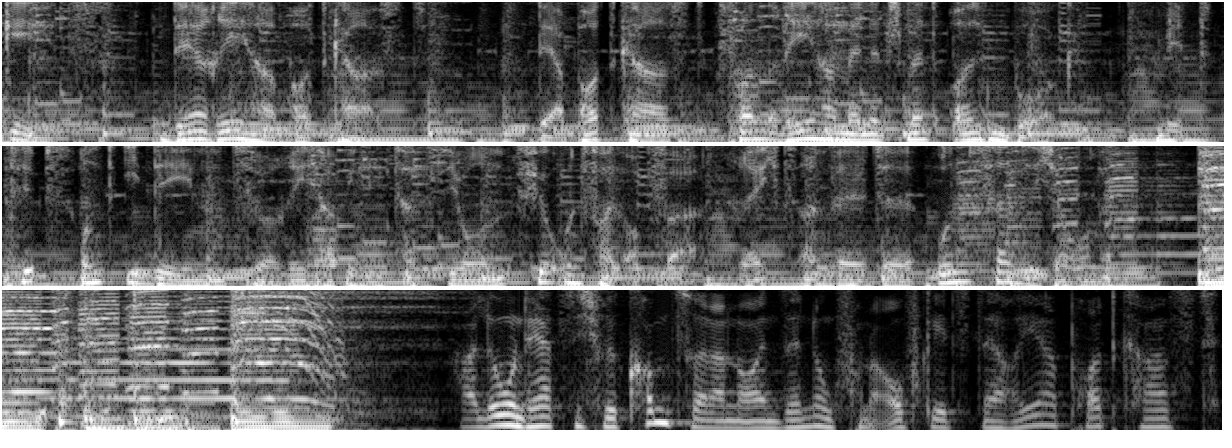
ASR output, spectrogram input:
geht's, der Reha-Podcast. Der Podcast von Reha-Management Oldenburg. Mit Tipps und Ideen zur Rehabilitation für Unfallopfer, Rechtsanwälte und Versicherungen. Hallo und herzlich willkommen zu einer neuen Sendung von Auf geht's, der Reha-Podcast.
